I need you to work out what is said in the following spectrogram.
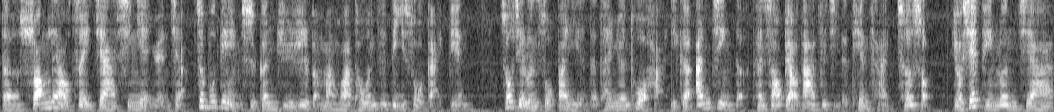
的双料最佳新演员奖。这部电影是根据日本漫画《头文字 D》所改编。周杰伦所扮演的藤原拓海，一个安静的、很少表达自己的天才车手。有些评论家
